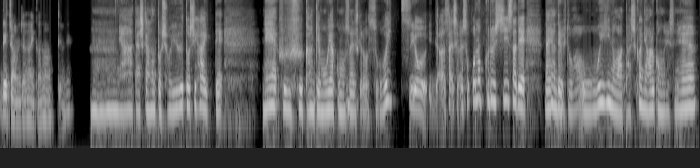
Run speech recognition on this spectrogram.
出ちゃうんじゃないかなっていうね。うん。いやー、確かに本当所有と支配って、ね、夫婦関係も親子もそうですけど、すごい強い。だ最初にそこの苦しさで悩んでる人が多いのは確かにあるかもですね。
